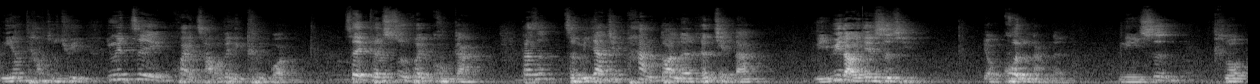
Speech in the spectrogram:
你要跳出去，因为这一块草会被你啃光，这棵树会枯干。但是怎么样去判断呢？很简单，你遇到一件事情有困难的，你是说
